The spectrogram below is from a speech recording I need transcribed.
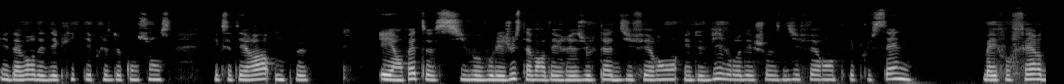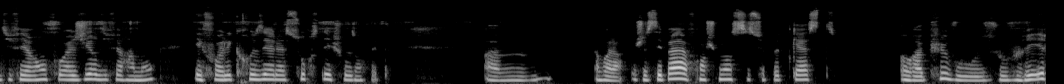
et d'avoir des déclics, des prises de conscience, etc. on peut. Et en fait, si vous voulez juste avoir des résultats différents et de vivre des choses différentes et plus saines, bah, il faut faire différent, il faut agir différemment, et il faut aller creuser à la source des choses en fait. Euh, voilà, je sais pas franchement si ce podcast aura pu vous ouvrir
